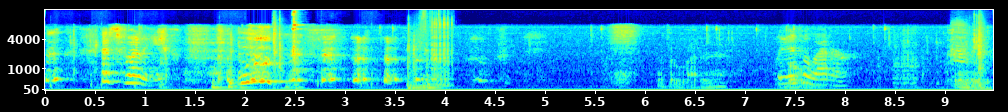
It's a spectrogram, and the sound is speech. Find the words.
That's funny. That's a ladder. Have a ladder. I made it.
